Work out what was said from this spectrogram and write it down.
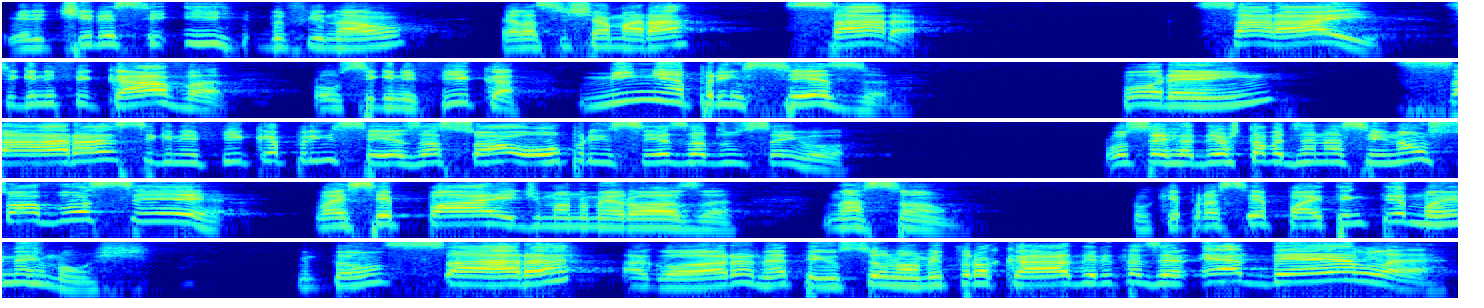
Ele tira esse i do final, ela se chamará Sara. Sarai significava, ou significa, minha princesa. Porém, Sara significa princesa só ou princesa do Senhor. Ou seja, Deus estava dizendo assim: não só você vai ser pai de uma numerosa nação. Porque para ser pai tem que ter mãe, né, irmãos? Então, Sara, agora, né, tem o seu nome trocado, ele está dizendo: é dela.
